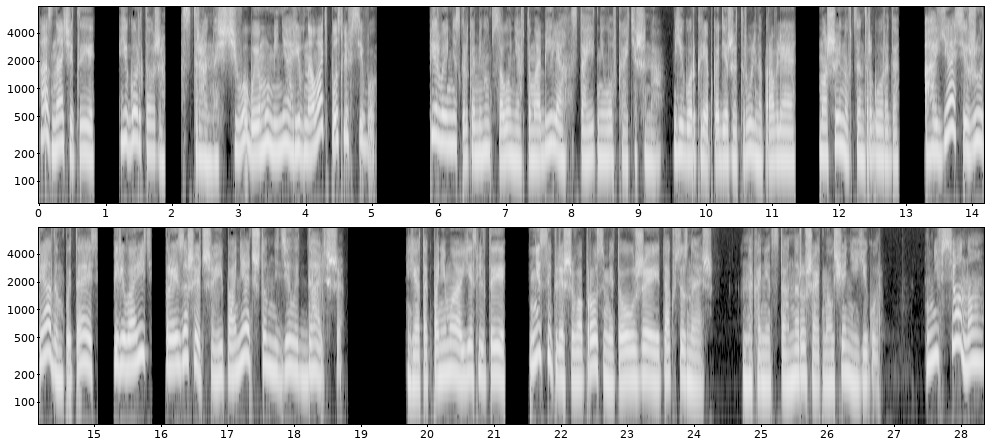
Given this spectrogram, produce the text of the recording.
А значит, и Егор тоже. Странно, с чего бы ему меня ревновать после всего? Первые несколько минут в салоне автомобиля стоит неловкая тишина. Егор крепко держит руль, направляя машину в центр города. А я сижу рядом, пытаясь переварить произошедшее и понять, что мне делать дальше. Я так понимаю, если ты не сыплешь вопросами, то уже и так все знаешь. Наконец-то нарушает молчание Егор. Не все, но...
